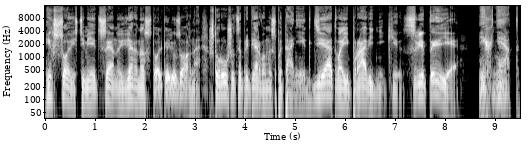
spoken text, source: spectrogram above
Их совесть имеет цену, и вера настолько иллюзорна, что рушится при первом испытании. Где твои праведники, святые? Их нет.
